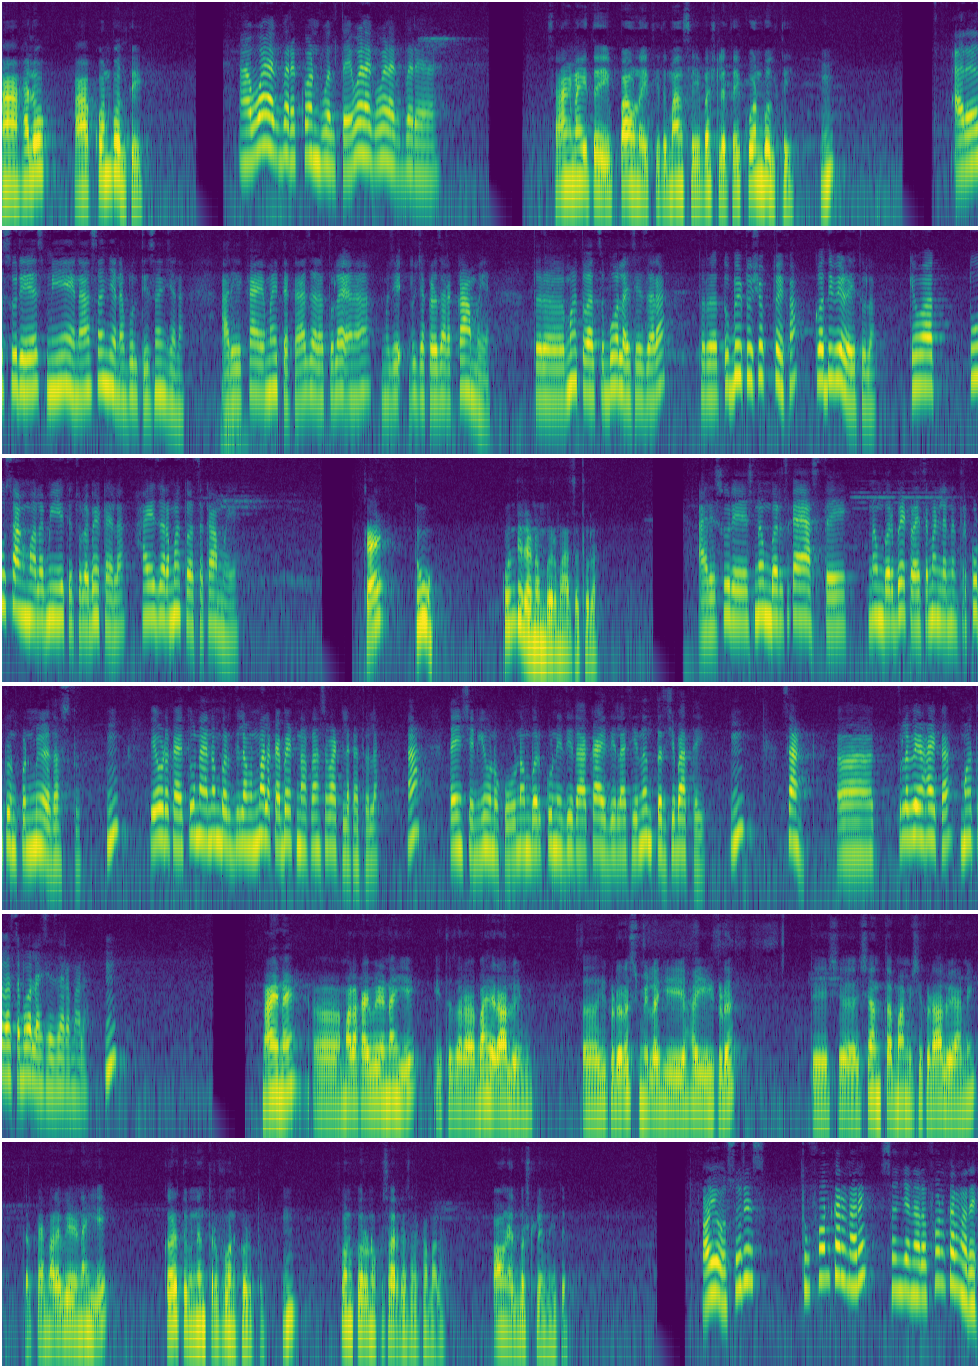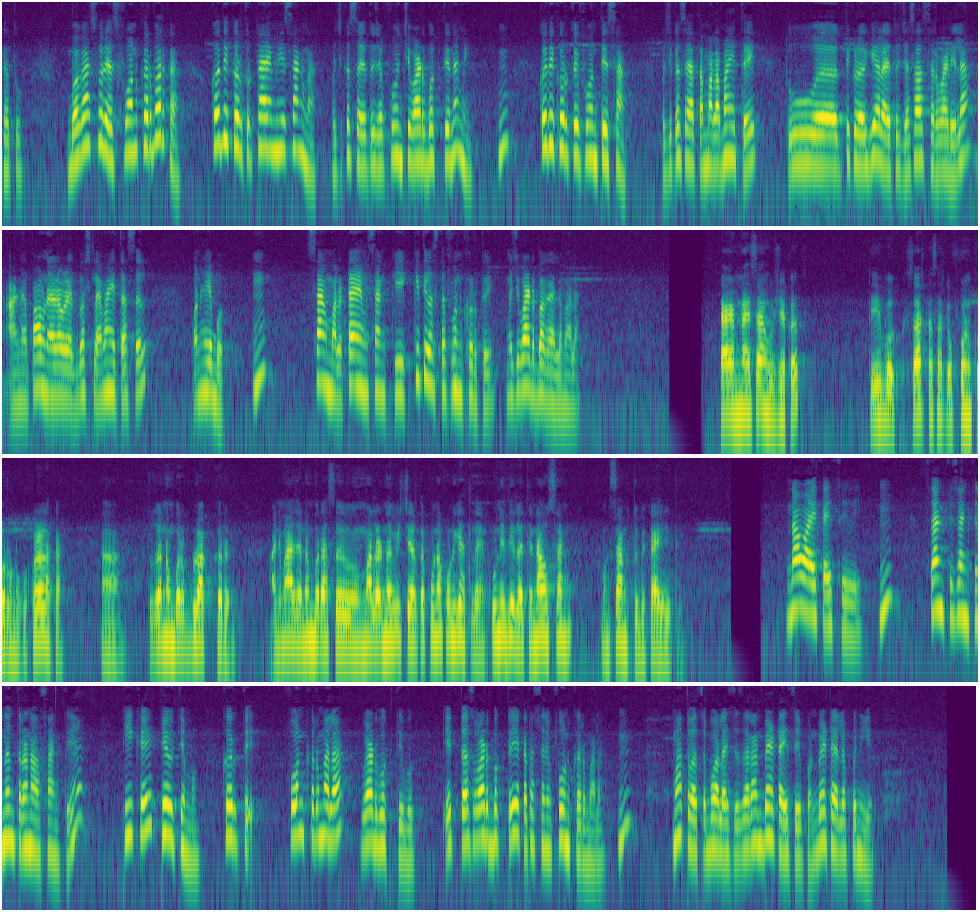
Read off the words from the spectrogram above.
हां हॅलो? हां कोण बोलते हा ओळख बरं कोण बोलतंय? ओळख ओळख बरं. सांग नाही तर पाहुणं तिथं माणसं बसले तर कोण बोलते अरे सुरेश मी आहे ना संजना बोलते संजना. अरे काय माहिती का जरा तुला आहे ना म्हणजे तुझ्याकडे जरा काम आहे. तर महत्त्वाचं बोलायचं आहे जरा. तर तू भेटू शकतोय का? कधी वेळ आहे तुला? किंवा तू सांग मला मी येते तुला भेटायला. हाय जरा महत्त्वाचं काम आहे. काय? तू? कोण दिला नंबर माझा तुला? अरे सुरेश नंबरचं काय असतंय? नंबर भेटवायचं म्हणल्यानंतर कुठून पण मिळत असतो. एवढं काय तू नाही नंबर दिला म्हणून मला काय भेटणार का असं वाटलं का तुला? हां? टेन्शन घेऊ नको. नंबर कुणी दिला काय दिला ती नंतरची बात आहे. सांग. तुला वेळ आहे का? महत्त्वाचं बोलायचं आहे जरा मला. नाही नाही. मला काही वेळ नाही आहे इथं जरा बाहेर आलो आहे मी इकडं रश्मीला ही आहे इकडं. ते श शांता मामीशीकडं आलो आहे आम्ही. तर काय मला वेळ नाही आहे करतो मी नंतर फोन करतो. फोन करू नको सारखं सारखं मला. पाहुण्यात बसलो मी इथं. अयो सुरेश तू फोन करणार आहे? संजनाला फोन करणार आहे का तू? बघा सुरेश फोन कर बरं का. कधी करतो टाईम हे सांग ना. म्हणजे कसं आहे तुझ्या फोनची वाट बघते ना मी. कधी करतोय फोन ते सांग. म्हणजे कसं आहे आता मला माहीत आहे तू तिकडं गेलाय तुझ्या सासरवाडीला आणि पाहुण्या बसला माहीत असेल. पण हे बघ सांग मला टाईम सांग की किती वाजता फोन करतोय? म्हणजे वाट बघायला मला. टाईम नाही सांगू शकत. ते बघ सारखं सारखं फोन करू नको कळलं का? हां तुझा नंबर ब्लॉक करेल. आणि माझा नंबर असं मला न विचारता कुणा कोणी घेतलाय? कुणी दिला ते नाव सांग. मग सांगतो मी काय येते नाव ऐकायचं आहे? सांगते सांगते. नंतर नाव सांगते हं? ठीक आहे ठेवते मग. करते. फोन कर मला वाट बघते बघ. एक तास वाट बघते एका तासाने फोन कर मला? महत्त्वाचं बोलायचं जरा आणि भेटायचं पण भेटायला पण ये.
